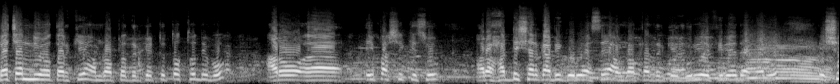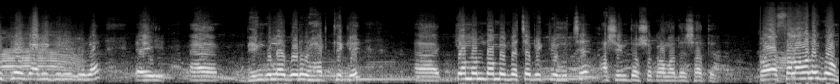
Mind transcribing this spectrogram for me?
বেচার নিয়ত আর কি। আমরা আপনাদেরকে একটু তথ্য দিব। আরও এই পাশে কিছু আরও হাড্ডিসার গাবি গরু আছে আমরা আপনাদেরকে ঘুরিয়ে ফিরিয়ে দেখাবো। এই শুকনো গাবি গরুগুলা এই ভেঙ্গুলা গরুর হাট থেকে কেমন দামে বেচা বিক্রি হচ্ছে আসেন দর্শক আমাদের সাথে। ভাই আসসালামু আলাইকুম।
